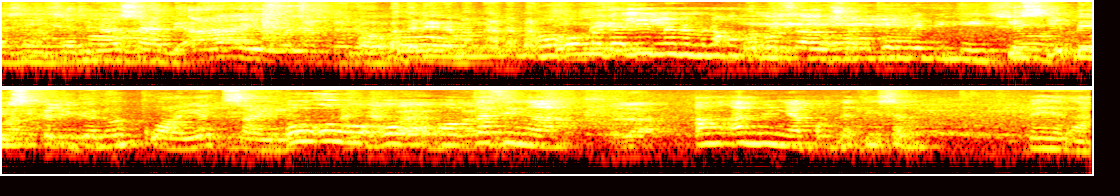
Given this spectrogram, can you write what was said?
pasensya na. sinasabi, ay, walang gano'n. Oo. Madali naman nga naman. Oo, kung may madali lang naman ako communication. communication. Is it basically ganun? Quiet, silent? Oo, oo, oo, oo, kasi nga, ang ano niya, pagdating sa pera,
